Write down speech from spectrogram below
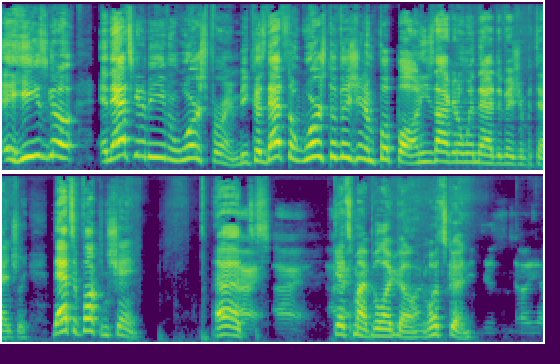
He's gonna, and that's gonna be even worse for him because that's the worst division in football, and he's not gonna win that division potentially. That's a fucking shame. Uh, all right, all right, gets my blood going. What's good? Just tell you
